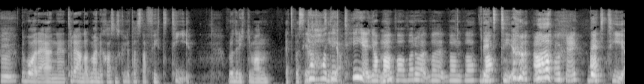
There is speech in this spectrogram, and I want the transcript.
Mm. Då var det en eh, tränad människa som skulle testa fit tea. Och då dricker man ett speciellt Jaha, te. det är te! Jag bara, vad, vadå, vad, vad, vad? Det är ett te. Ja, okej. Det är ett te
